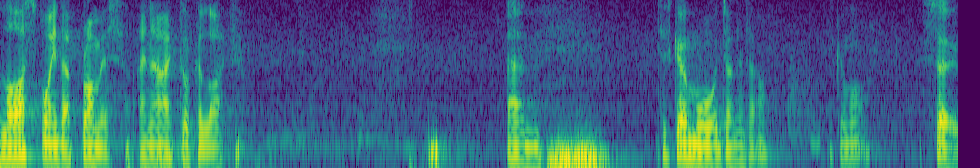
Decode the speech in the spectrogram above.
Last point, I promise. I know I talk a lot. Um, just go more, Jonathan. Just go more. So,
